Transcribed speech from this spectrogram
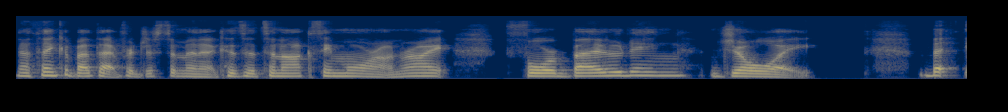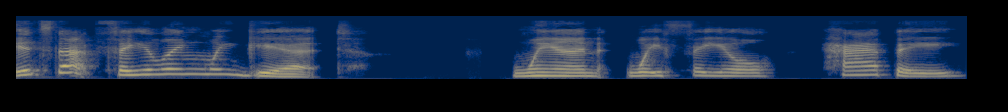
Now, think about that for just a minute because it's an oxymoron, right? Foreboding joy. But it's that feeling we get when we feel happy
